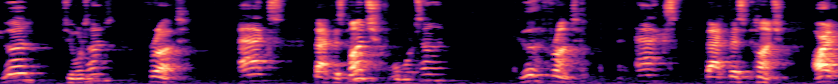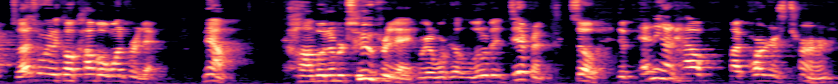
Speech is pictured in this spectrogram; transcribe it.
Good, two more times. Front, axe, back fist punch. One more time. Good, front, axe, back fist punch. All right, so that's what we're gonna call combo one for today. Now, combo number two for today, we're gonna work a little bit different. So, depending on how my partner's turned,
